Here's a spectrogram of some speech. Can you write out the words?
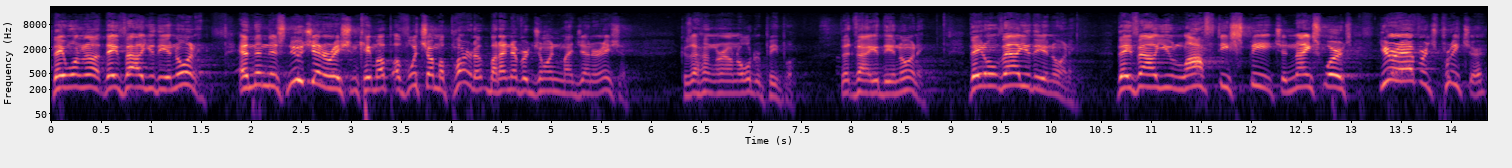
They want to know, they value the anointing. And then this new generation came up, of which I'm a part of, but I never joined my generation because I hung around older people that valued the anointing. They don't value the anointing. They value lofty speech and nice words. Your average preacher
